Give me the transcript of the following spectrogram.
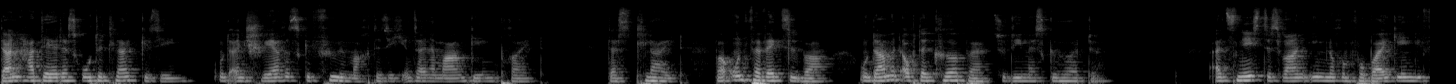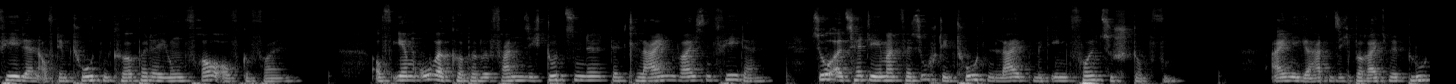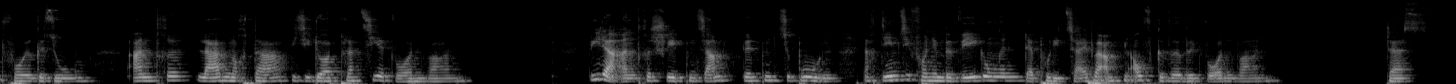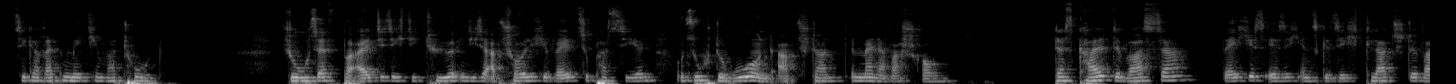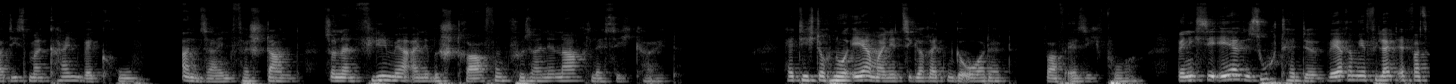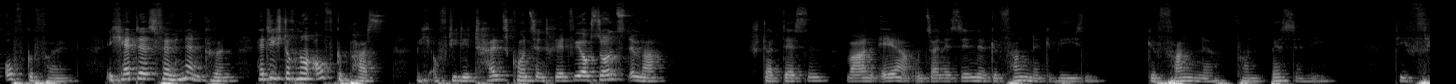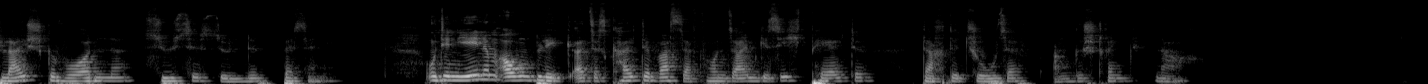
Dann hatte er das rote Kleid gesehen, und ein schweres Gefühl machte sich in seiner Magengegend breit. Das Kleid war unverwechselbar und damit auch der Körper, zu dem es gehörte. Als nächstes waren ihm noch im Vorbeigehen die Federn auf dem toten Körper der jungen Frau aufgefallen. Auf ihrem Oberkörper befanden sich Dutzende der kleinen weißen Federn, so als hätte jemand versucht, den toten Leib mit ihnen vollzustopfen. Einige hatten sich bereits mit Blut vollgesogen, andere lagen noch da, wie sie dort platziert worden waren. Wieder andere schwebten sanft wippend zu Boden, nachdem sie von den Bewegungen der Polizeibeamten aufgewirbelt worden waren. Das Zigarettenmädchen war tot. Joseph beeilte sich, die Tür in diese abscheuliche Welt zu passieren und suchte Ruhe und Abstand im Männerwaschraum. Das kalte Wasser, welches er sich ins Gesicht klatschte, war diesmal kein Weckruf an seinen Verstand, sondern vielmehr eine Bestrafung für seine Nachlässigkeit. Hätte ich doch nur eher meine Zigaretten geordert, warf er sich vor. Wenn ich sie eher gesucht hätte, wäre mir vielleicht etwas aufgefallen. Ich hätte es verhindern können, hätte ich doch nur aufgepasst mich auf die Details konzentriert, wie auch sonst immer. Stattdessen waren er und seine Sinne Gefangene gewesen, Gefangene von Bethany, die fleischgewordene, süße Sünde Bethany. Und in jenem Augenblick, als das kalte Wasser von seinem Gesicht perlte, dachte Joseph angestrengt nach.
